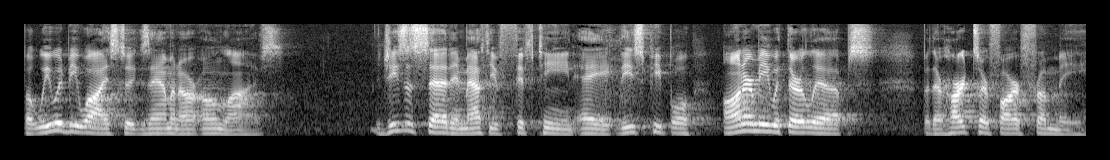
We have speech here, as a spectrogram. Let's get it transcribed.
but we would be wise to examine our own lives. Jesus said in Matthew 15, 8, These people honor me with their lips, but their hearts are far from me.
